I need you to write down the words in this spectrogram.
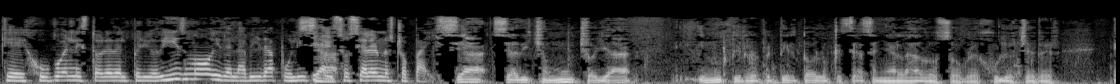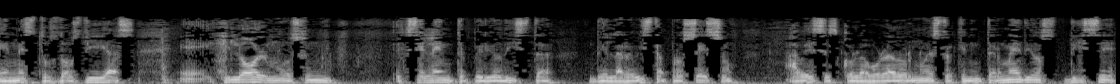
que jugó en la historia del periodismo y de la vida política ha- y social en nuestro país. Se ha, se ha dicho mucho ya, inútil repetir todo lo que se ha señalado sobre Julio Scherer en estos dos días. Eh, Gil Olmos, un excelente periodista de la revista Proceso, a veces colaborador nuestro aquí en Intermedios, dice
